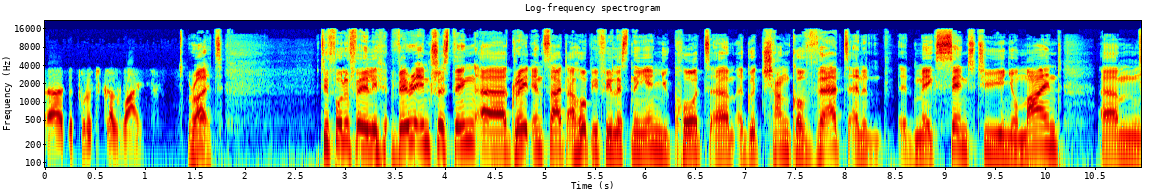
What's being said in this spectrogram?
uh, the political right. Right. Tifolu Feli, very interesting, uh, great insight. I hope if you're listening in, you caught um, a good chunk of that and it, it makes sense to you in your mind. Um,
